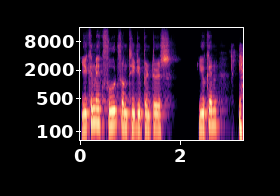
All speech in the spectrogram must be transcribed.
you can make food from 3D printers. You can yeah.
